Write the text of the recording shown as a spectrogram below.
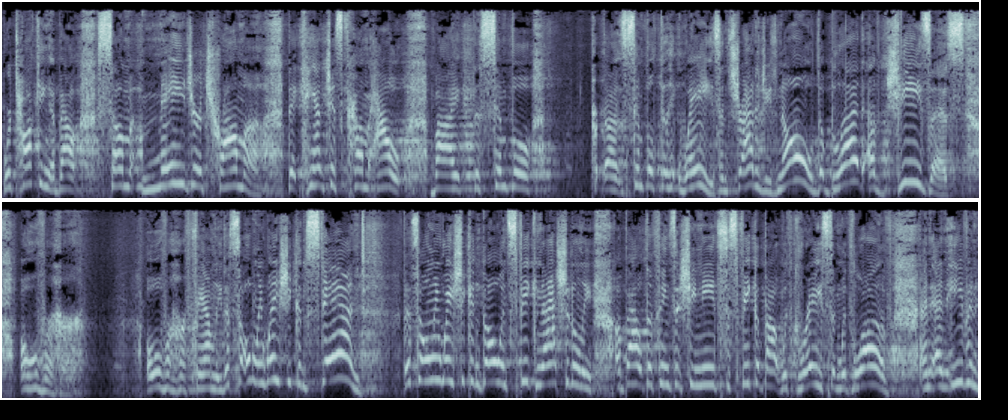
We're talking about some major trauma that can't just come out by the simple uh, simple th- ways and strategies. No, the blood of Jesus over her, over her family. That's the only way she can stand. That's the only way she can go and speak nationally about the things that she needs to speak about with grace and with love and, and even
